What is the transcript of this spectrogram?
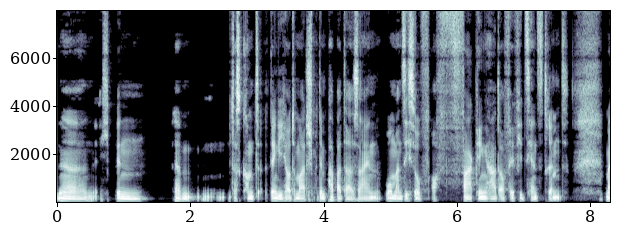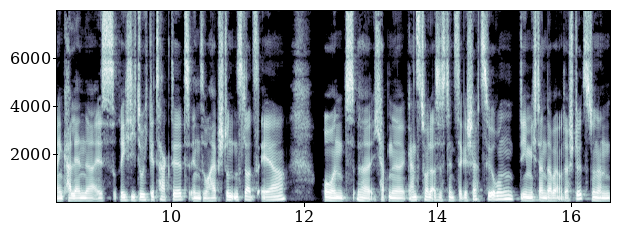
äh, ich bin, ähm, das kommt, denke ich, automatisch mit dem Papa-Dasein, wo man sich so auf, fucking hart auf Effizienz trimmt. Mein Kalender ist richtig durchgetaktet, in so Halbstundenslots eher. Und äh, ich habe eine ganz tolle Assistenz der Geschäftsführung, die mich dann dabei unterstützt. Und dann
